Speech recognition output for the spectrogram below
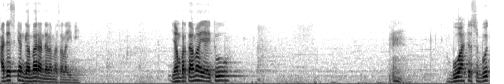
ada sekian gambaran dalam masalah ini. Yang pertama yaitu buah tersebut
